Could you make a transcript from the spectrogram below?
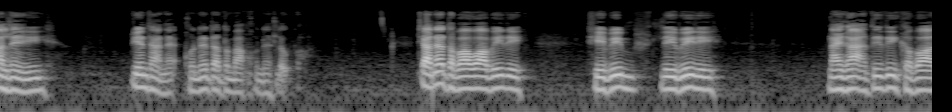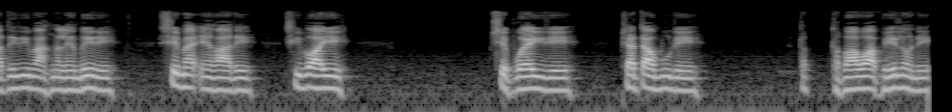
ငလင်ပြင်းထန်တဲ့ခုနှစ်တသမခုနှစ်လှုပ်တော့ဂျာနဲ့တဘာဝဘေးတွေရေဘေးလေဘေးတွေ နိုင်ငံအသီးသီးကဘာအသီးသီးမှာငလင်ဘေးတွေရှစ်မအင်္ဂါတွေစီးပွားရေးရှစ်ပွဲကြီးတွေဖြတ်တောက်မှုတွေတဘာဝဘေးလွန်တွေ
